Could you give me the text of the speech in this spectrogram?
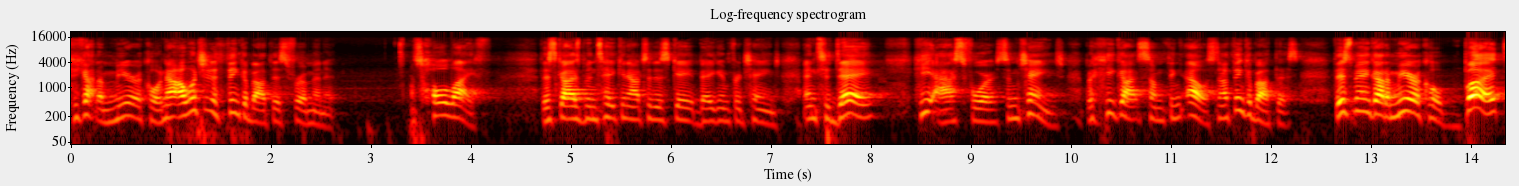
He got a miracle. Now, I want you to think about this for a minute. His whole life, this guy's been taken out to this gate begging for change. And today, he asked for some change, but he got something else. Now, think about this. This man got a miracle, but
